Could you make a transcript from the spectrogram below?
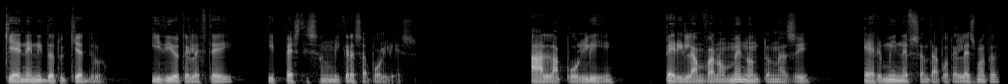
και 90 του κέντρου. Οι δύο τελευταίοι υπέστησαν μικρές απώλειες. Αλλά πολλοί, περιλαμβανομένων των Ναζί, ερμήνευσαν τα αποτελέσματα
